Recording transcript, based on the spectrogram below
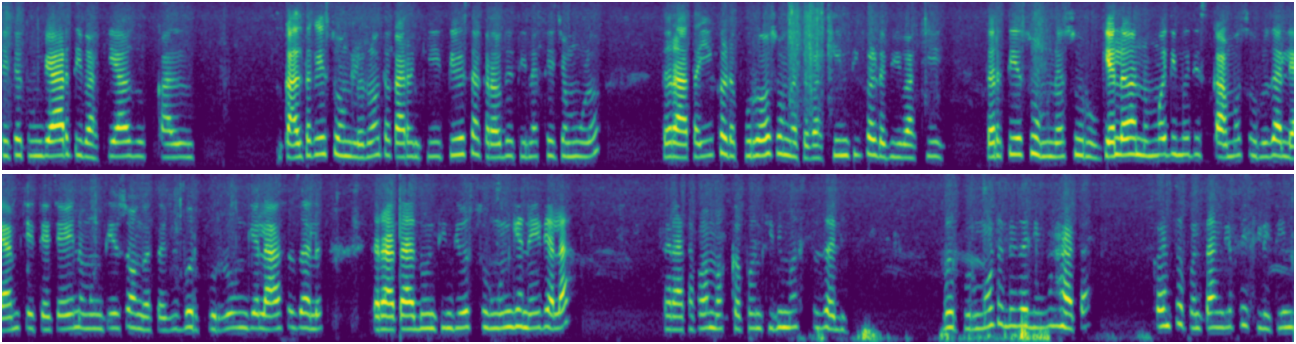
त्याच्यातून बी अर्धी बाकी अजून. काल काल तर काही सोंगलं नव्हतं कारण की तीळ साखरावत होती ना त्याच्यामुळं. तर आता इकडं पूर्व सोंगाचं बाकी आणि तिकडं बी बाकी तर ते सोंगणं सुरू केलं आणि मध्ये मध्येच कामं सुरू झाले आमचे. त्याच्यानं मग ते सोंगाचं बी भरपूर रोवून गेला असं झालं. तर आता दोन तीन दिवस सोंगून घेणे त्याला. तर आता पहा मक्का पण किती मस्त झाली. भरपूर मोठं झाली म्हणून आता. कंच पण चांगली फेकली तिनं.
